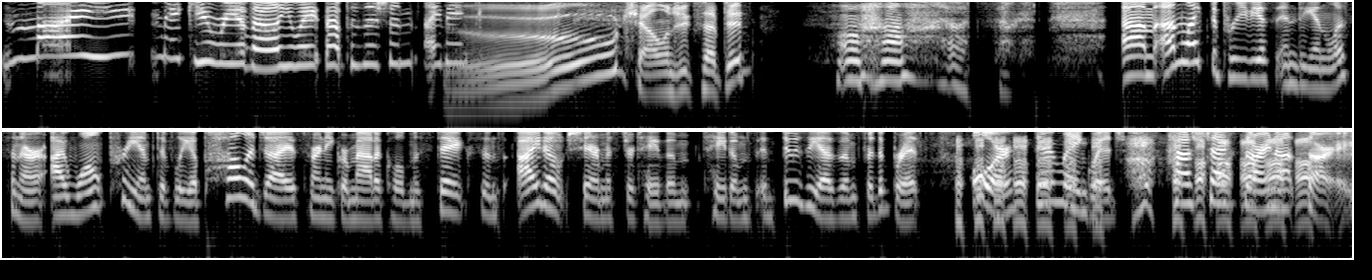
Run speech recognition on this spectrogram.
might make you reevaluate that position, I think. Ooh, challenge accepted. Uh-huh. Oh, it's so good. Um, unlike the previous Indian listener, I won't preemptively apologize for any grammatical mistakes since I don't share Mr. Tatum, Tatum's enthusiasm for the Brits or their language. Hashtag sorry, not sorry.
